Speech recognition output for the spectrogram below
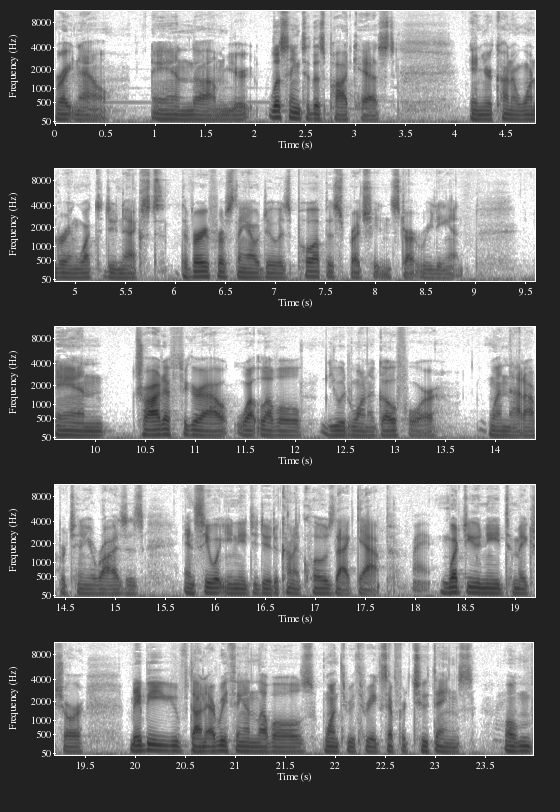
right now and um, you're listening to this podcast and you're kind of wondering what to do next, the very first thing I would do is pull up this spreadsheet and start reading it and try to figure out what level you would want to go for when that opportunity arises and see what you need to do to kind of close that gap. Right. What do you need to make sure? Maybe you've done everything in levels one through three except for two things. Well, m-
